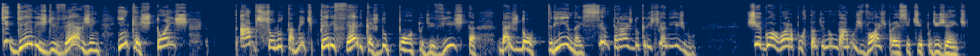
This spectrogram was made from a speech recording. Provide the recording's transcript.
que deles divergem em questões absolutamente periféricas do ponto de vista das doutrinas centrais do cristianismo. Chegou a hora, portanto, de não darmos voz para esse tipo de gente.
